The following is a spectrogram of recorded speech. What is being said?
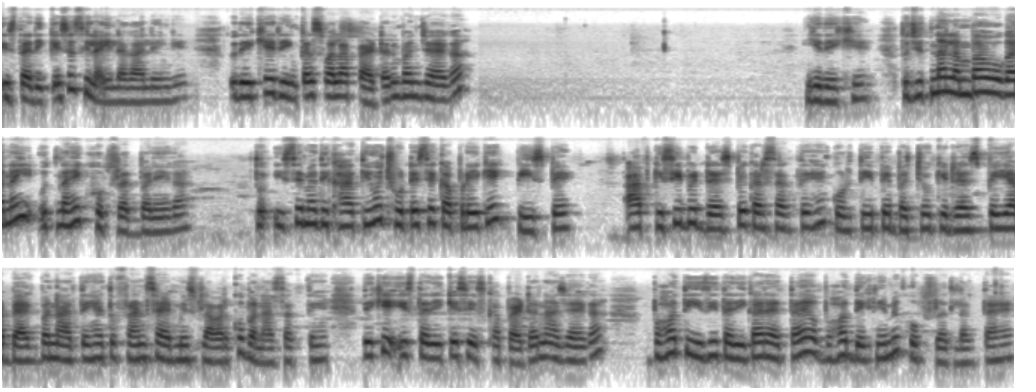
इस तरीके से सिलाई लगा लेंगे। तो देखिए रिंकल्स वाला पैटर्न बन जाएगा। ये देखिए तो जितना लंबा होगा नहीं, उतना ही खूबसूरत बनेगा। तो इसे मैं दिखाती हूँ छोटे से कपड़े के एक पीस पे। आप किसी भी ड्रेस पे कर सकते हैं, कुर्ती पे, बच्चों की ड्रेस पे या बैग बनाते हैं तो फ्रंट साइड में इस फ्लावर को बना सकते हैं। देखिए, इस तरीके से इसका पैटर्न आ जाएगा। बहुत ही ईजी तरीका रहता है और बहुत देखने में खूबसूरत लगता है।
